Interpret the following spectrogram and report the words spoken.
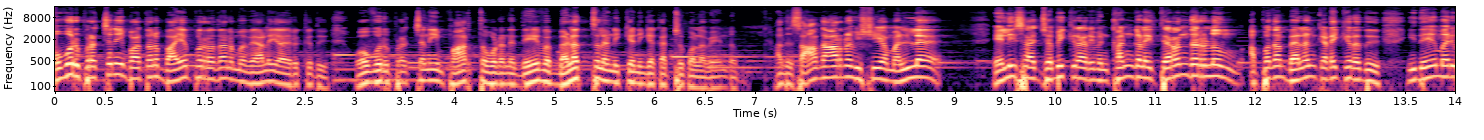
ஒவ்வொரு பிரச்சனையும் பார்த்தாலும் பயப்படுறதா நம்ம வேலையாக இருக்குது. ஒவ்வொரு பிரச்சனையும் பார்த்த உடனே தேவ பலத்தில் நிற்க நீங்கள் கற்றுக்கொள்ள வேண்டும். அது சாதாரண விஷயம் அல்ல. எலிசா ஜபிக்கிறார் இவன் கண்களை திறந்தருளும். அப்போ தான் பலன் கிடைக்கிறது. இதே மாதிரி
